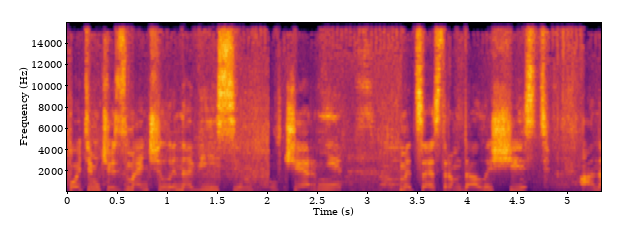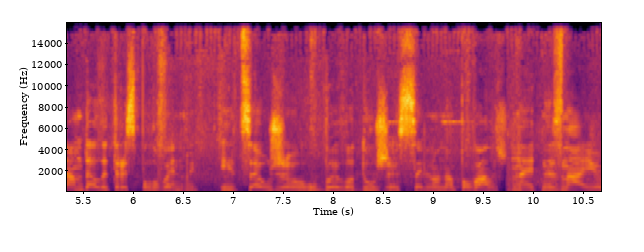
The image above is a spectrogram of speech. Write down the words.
Потім щось зменшили на 8. В червні медсестрам дали 6, а нам дали 3,5. І це вже убило дуже сильно на повал. Навіть не знаю,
